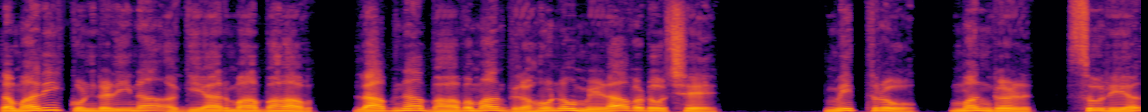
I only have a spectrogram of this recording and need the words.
તમારી કુંડળીના અગિયારમાં ભાવ, લાભના ભાવમાં ગ્રહોનો મેળાવડો છે. મિત્રો, મંગળ, સૂર્ય,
